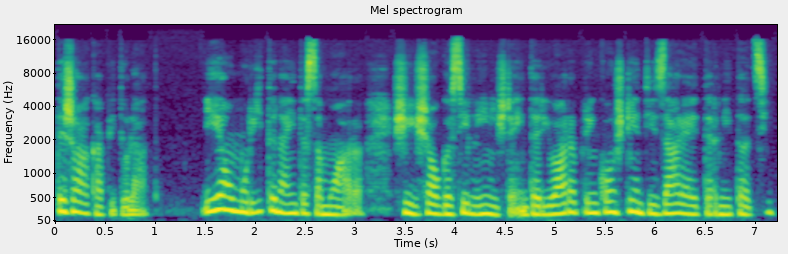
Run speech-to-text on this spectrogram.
deja a capitulat. Ei au murit înainte să moară și și-au găsit liniștea interioară prin conștientizarea eternității.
